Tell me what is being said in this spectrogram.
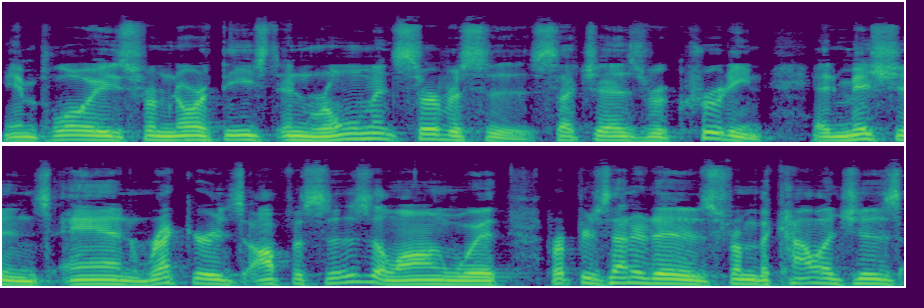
Employees from Northeast Enrollment Services, such as recruiting, admissions, and records offices, along with representatives from the college's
